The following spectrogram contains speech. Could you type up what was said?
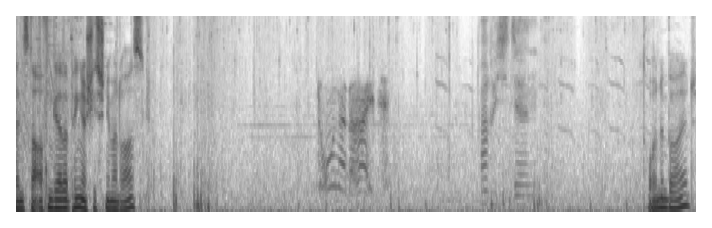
Fenster offen, gelber Ping, da schießt schon jemand raus. Mach ich denn? Drohne bereit.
